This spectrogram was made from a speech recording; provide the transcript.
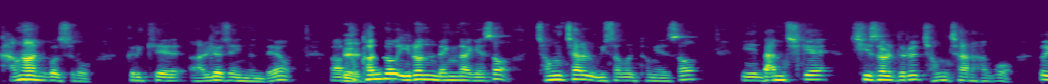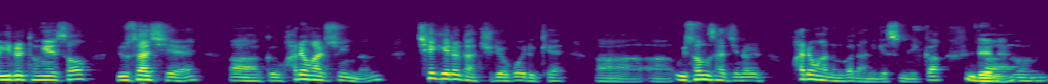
강한 것으로 그렇게 알려져 있는데요. 아, 네. 북한도 이런 맥락에서 정찰 위성을 통해서 이 남측의 시설들을 정찰하고 또 이를 통해서 유사시에 아, 그 활용할 수 있는 체계를 갖추려고 이렇게 아, 아, 위성 사진을 활용하는 것 아니겠습니까? 네네. 아, 음,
